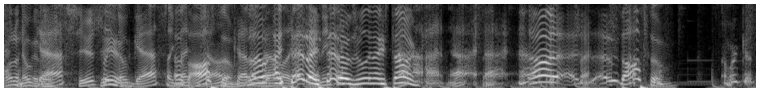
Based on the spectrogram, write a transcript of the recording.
What a no finish. gas? Seriously? No gas? Like That was nice awesome. Dunk? I, No, know, I like said, I said that was a really nice dunk. Nah, nah, nah, nah, No, it's fine. it was awesome. We're good.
